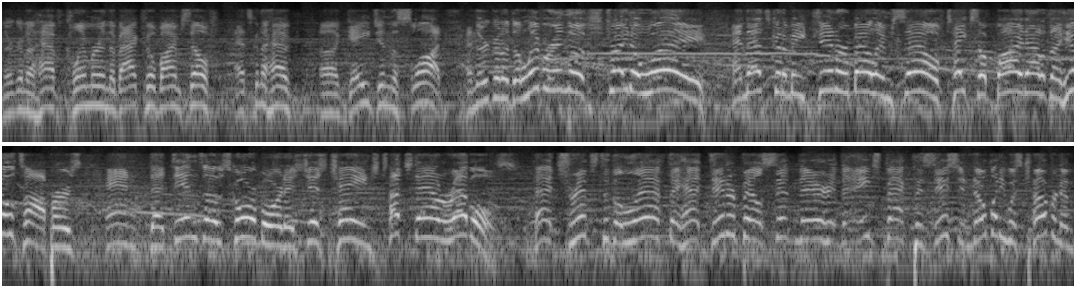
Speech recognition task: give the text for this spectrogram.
they're going to have Clemmer in the backfield by himself. That's going to have uh, Gage in the slot. And they're going to deliver in the straight away. And that's going to be Dinner Bell himself. Takes a bite out of the Hilltoppers. And the Denso scoreboard has just changed. Touchdown Rebels had trips to the left. They had Dinner Bell sitting there in the H-back position. Nobody was covering him.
